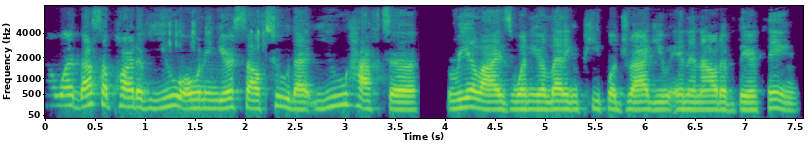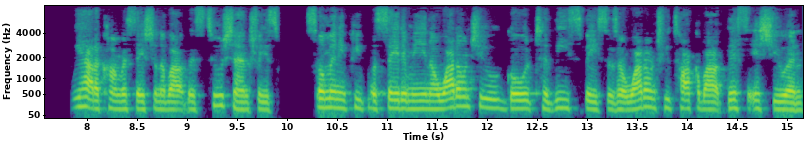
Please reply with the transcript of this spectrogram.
You know what? That's a part of you owning yourself too. That you have to realize when you're letting people drag you in and out of their thing. We had a conversation about this too, Chantrisse. So many people say to me, you know, why don't you go to these spaces or why don't you talk about this issue? And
